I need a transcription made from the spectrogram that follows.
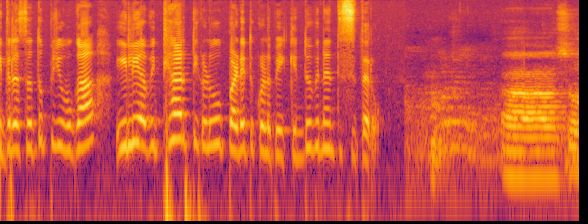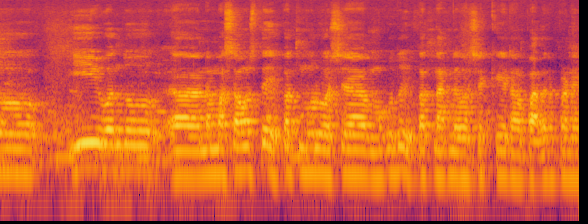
ಇದರ ಸದುಪಯೋಗ ಇಲ್ಲಿಯ ವಿದ್ಯಾರ್ಥಿಗಳು ಪಡೆದುಕೊಳ್ಳಬೇಕೆಂದು ವಿನಂತಿಸಿದರು. ಸೊ ಈ ಒಂದು ನಮ್ಮ ಸಂಸ್ಥೆ ಇಪ್ಪತ್ತ್ಮೂರು ವರ್ಷ ಮುಗಿದು ಇಪ್ಪತ್ನಾಲ್ಕನೇ ವರ್ಷಕ್ಕೆ ನಾವು ಪಾದಾರ್ಪಣೆ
